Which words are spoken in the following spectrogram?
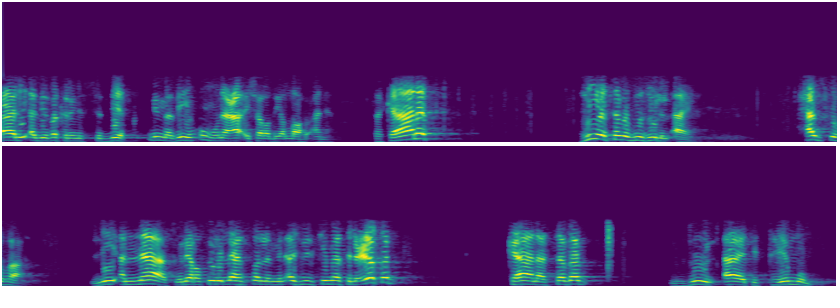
آل أبي بكر الصديق بما فيهم أمنا عائشة رضي الله عنها. فكانت هي سبب نزول الآية. حبسها للناس ولرسول الله صلى الله عليه وسلم من أجل التماس العقد كان سبب نزول آية التيمم.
